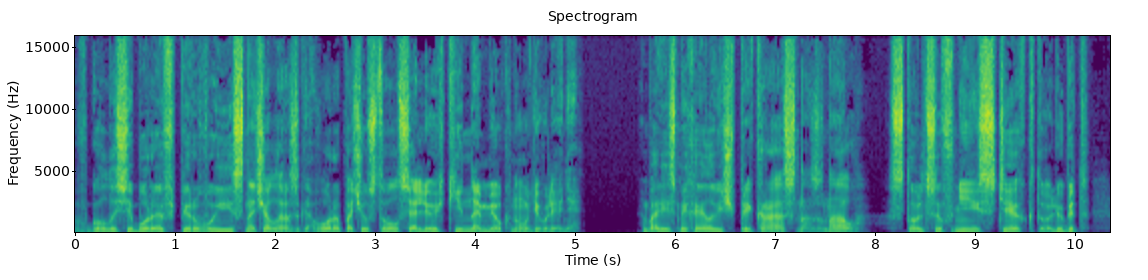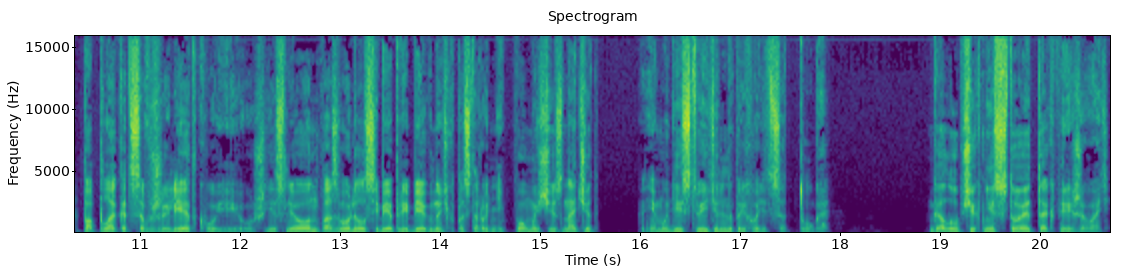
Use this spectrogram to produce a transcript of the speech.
В голосе Буре впервые с начала разговора почувствовался легкий намек на удивление. Борис Михайлович прекрасно знал, Стольцев не из тех, кто любит поплакаться в жилетку, и уж если он позволил себе прибегнуть к посторонней помощи, значит, ему действительно приходится туго. Голубчик, не стоит так переживать,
